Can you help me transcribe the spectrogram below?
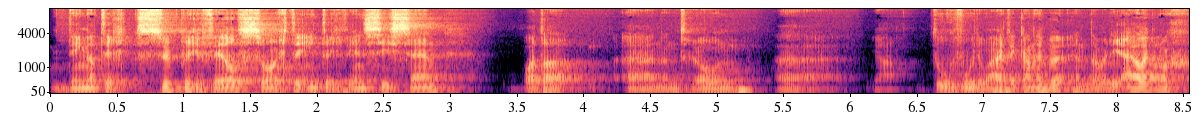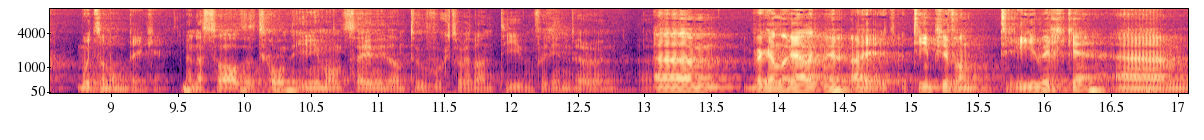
Ik denk dat er superveel soorten interventies zijn dat, eh, een drone eh, ja, toegevoegde waarde kan hebben en dat we die eigenlijk nog moeten ontdekken. En dat zal altijd gewoon één iemand zijn die dan toevoegt door een team voor die drone. Eh, Ehm, we gaan er eigenlijk met het teampje van drie werken. Ehm,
